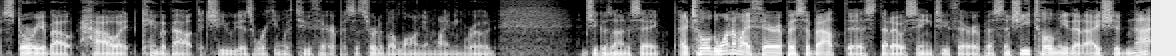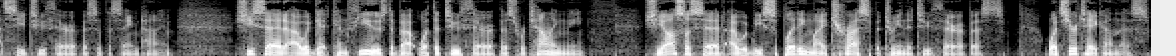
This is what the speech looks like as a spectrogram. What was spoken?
story about how it came about that she is working with two therapists. It's sort of a long and winding road. And she goes on to say, I told one of my therapists about this, that I was seeing two therapists, and she told me that I should not see two therapists at the same time. She said I would get confused about what the two therapists were telling me. She also said I would be splitting my trust between the two therapists. What's your take on this?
